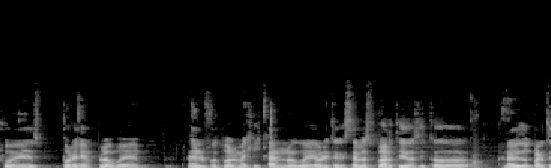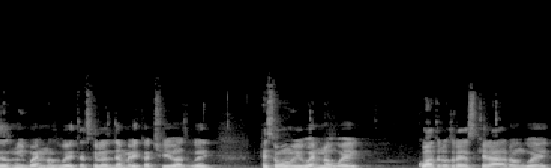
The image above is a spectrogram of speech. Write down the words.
Pues, por ejemplo, güey, en el fútbol mexicano, güey, ahorita que están los partidos y todo, han habido partidos muy buenos, güey. Te el de América Chivas, güey. Estuvo muy bueno, güey. 4-3 quedaron, güey.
